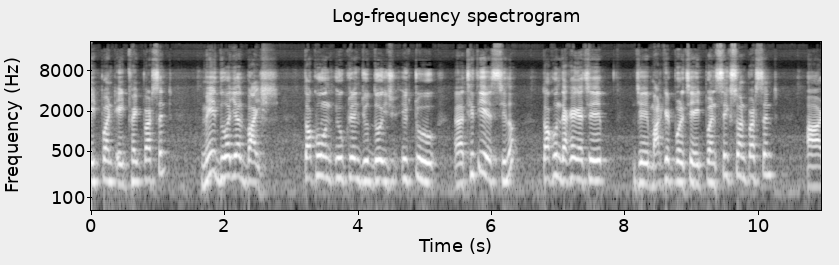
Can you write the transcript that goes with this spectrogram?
eight point eight five percent May দু হাজার বাইশ তখন ইউক্রেন যুদ্ধ একটু থিতিয়ে এসেছিল। তখন দেখা গেছে যে মার্কেট পড়েছে eight point six one percent আর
